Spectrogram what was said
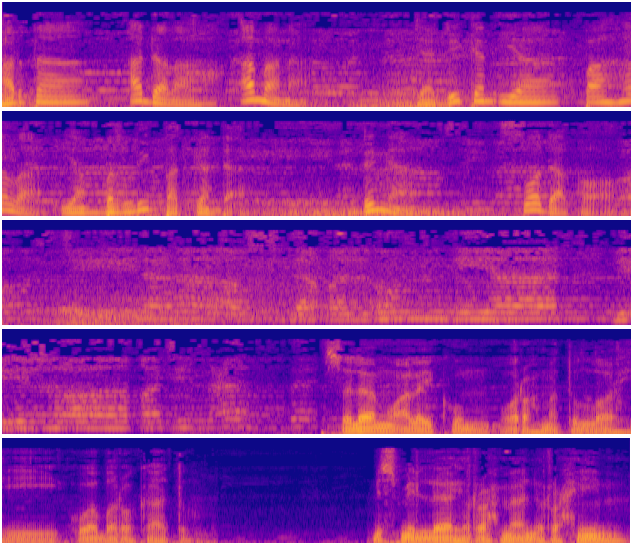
Harta adalah amanah. Jadikan ia pahala yang berlipat ganda dengan sodako. Assalamualaikum warahmatullahi wabarakatuh. Bismillahirrahmanirrahim.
